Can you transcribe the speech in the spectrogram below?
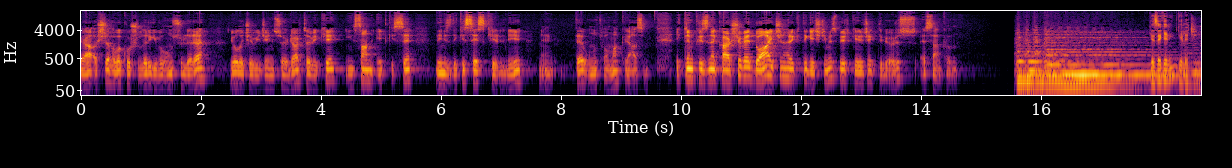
veya aşırı hava koşulları gibi unsurlara yol açabileceğini söylüyor. Tabii ki insan etkisi, denizdeki ses kirliliği de unutmamak lazım. İklim krizine karşı ve doğa için harekete geçtiğimiz bir gelecek diliyoruz. Esen kalın. Gezegenin geleceği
